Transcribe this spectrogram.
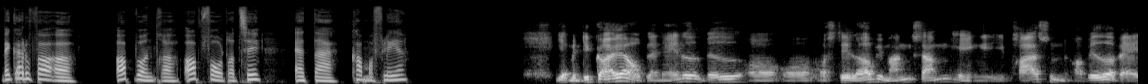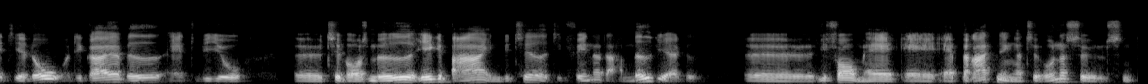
Hvad gør du for at opmuntre, opfordre til, at der kommer flere? Jamen det gør jeg jo blandt andet ved at, at, at stille op i mange sammenhænge i pressen og ved at være i dialog, og det gør jeg ved, at vi jo øh, til vores møde ikke bare inviterede de kvinder, der har medvirket øh, i form af, af, af beretninger til undersøgelsen,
